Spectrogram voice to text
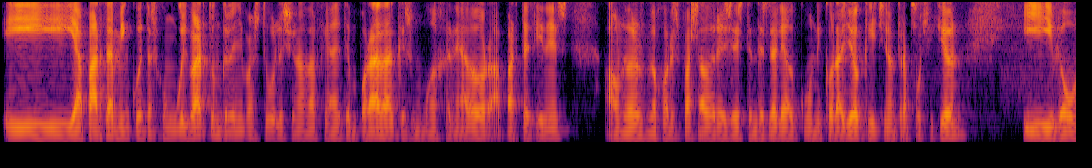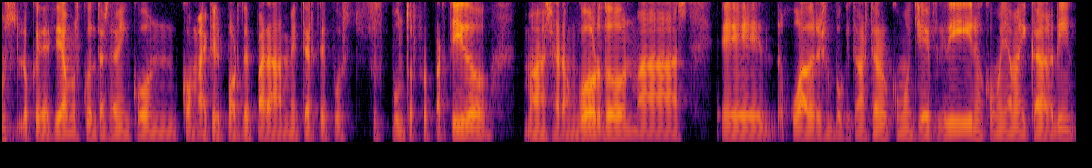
Y aparte también cuentas con Will Barton, que el año pasado estuvo lesionado a final de temporada, que es un buen generador. Aparte tienes a uno de los mejores pasadores existentes de la liga como Nikola Jokic en otra posición. Y luego pues, lo que decíamos, cuentas también con, con, Michael Porter para meterte pues, sus puntos por partido, más Aaron Gordon, más eh, jugadores un poquito más terror como Jeff Green o como ya Michael Green,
